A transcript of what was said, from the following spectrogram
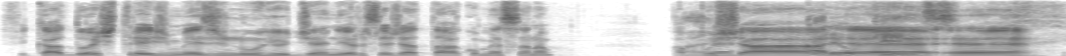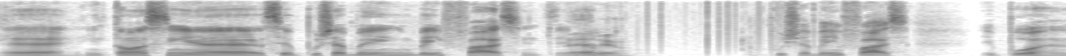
ficar dois, três meses no Rio de Janeiro, você já tá começando a, a ah, é? puxar. É? é, é, Então, assim, é, você puxa bem, bem fácil, entendeu? Sério? Puxa bem fácil. E, porra,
